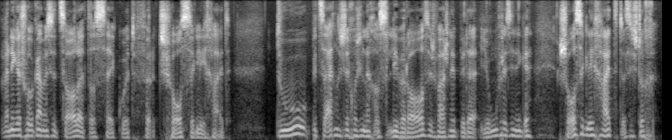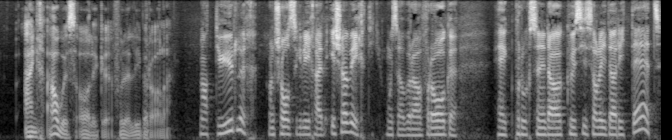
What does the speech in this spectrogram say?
weniger Schulgeld müssen zahlen, das sei gut für die Chancengleichheit. Du bezeichnest dich wahrscheinlich als liberal, sonst wärst nicht bei der Jungfreisinnigen. Chancengleichheit, das ist doch eigentlich auch ein Anliegen der Liberalen. Natürlich. Und Chancengleichheit ist auch wichtig. Ich muss aber auch fragen, hey, braucht es nicht auch eine gewisse Solidarität?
